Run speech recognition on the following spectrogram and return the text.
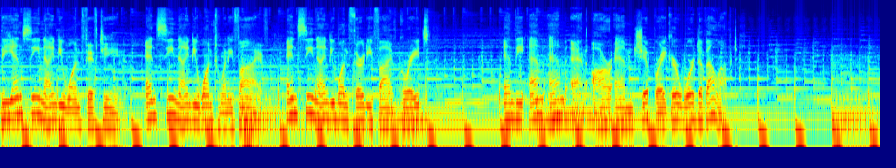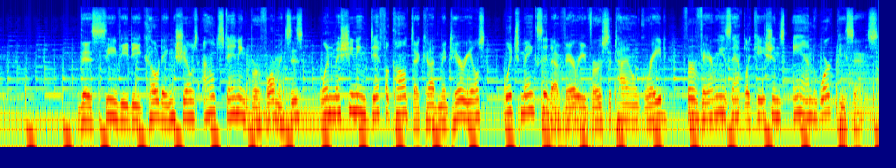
The NC9115, NC9125, NC9135 grades, and the MM and RM chip breaker were developed. This CVD coating shows outstanding performances when machining difficult to cut materials, which makes it a very versatile grade for various applications and workpieces.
